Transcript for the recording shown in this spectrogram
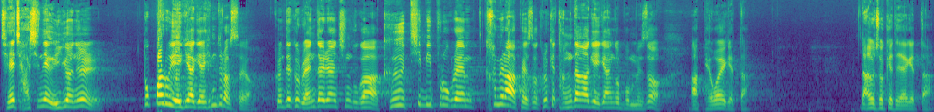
제 자신의 의견을 똑바로 얘기하기가 힘들었어요. 그런데 그 랜달이라는 친구가 그 TV 프로그램 카메라 앞에서 그렇게 당당하게 얘기하는 걸 보면서 아, 배워야겠다. 나도 저렇게 돼야겠다.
